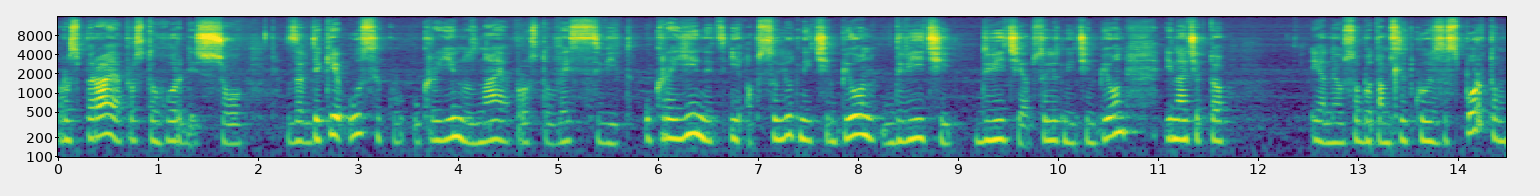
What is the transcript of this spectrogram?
розпирає просто гордість, що завдяки Усику Україну знає просто весь світ. Українець і абсолютний чемпіон двічі, двічі абсолютний чемпіон. І начебто я не особо там слідкую за спортом,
